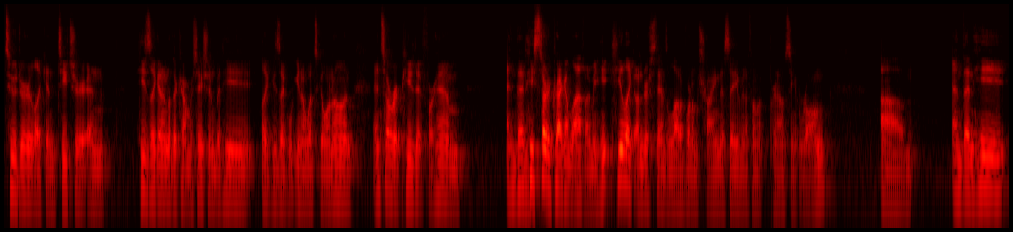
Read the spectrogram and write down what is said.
tutor, like and teacher, and he's like in another conversation, but he like he's like, you know, what's going on? And so I repeated it for him, and then he started cracking up laughing. I mean, he he like understands a lot of what I'm trying to say, even if I'm pronouncing it wrong. Um, and then he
